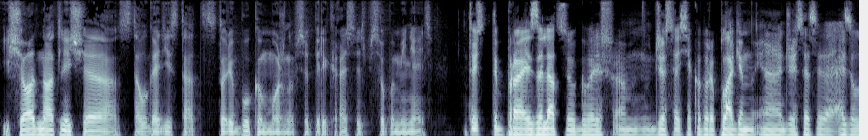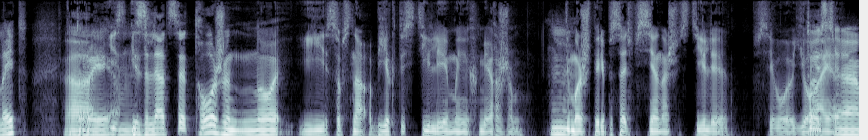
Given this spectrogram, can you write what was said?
еще одно отличие Stylgardista от Storybook, можно все перекрасить, все поменять. То есть ты про изоляцию говоришь эм, в GSS, который плагин э, GSS Isolate? А, который... А, из- изоляция тоже, но и, собственно, объекты стилей мы их мержим. Mm. Ты можешь переписать все наши стили, всего UI. То есть э,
